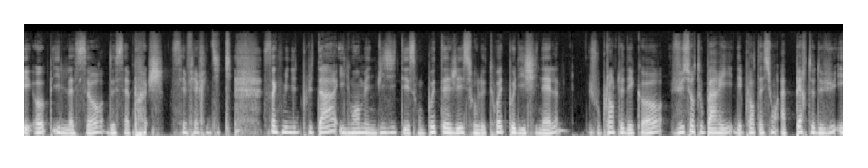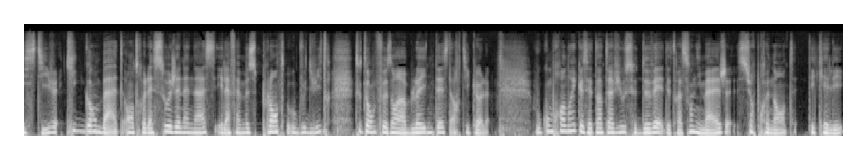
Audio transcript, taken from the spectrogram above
Et hop, il la sort de sa poche. C'est véridique. Cinq minutes plus tard, il m'emmène visiter son potager sur le toit de Polichinelle je vous plante le décor, vue sur tout Paris, des plantations à perte de vue et Steve qui gambade entre la sauge ananas et la fameuse plante au goût d'huître tout en faisant un blind test horticole. Vous comprendrez que cette interview se devait d'être à son image, surprenante, décalée,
